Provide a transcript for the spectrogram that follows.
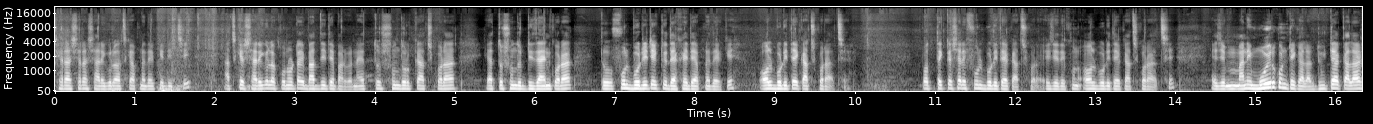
সেরা সেরা শাড়িগুলো আজকে আপনাদেরকে দিচ্ছি। আজকের শাড়িগুলো কোনোটাই বাদ দিতে পারবে না। এত সুন্দর কাজ করা, এত সুন্দর ডিজাইন করা। তো ফুল বডিটা একটু দেখাই দিই আপনাদেরকে। অল বডিতে কাজ করা আছে। প্রত্যেকটা শাড়ি ফুল বডিতে কাজ করা। এই যে দেখুন, অল বডিতে কাজ করা আছে। এই যে মানে ময়ূরকণ্ঠী কালার? দুইটা কালার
